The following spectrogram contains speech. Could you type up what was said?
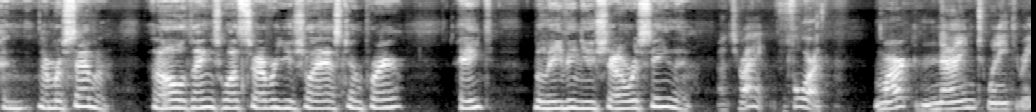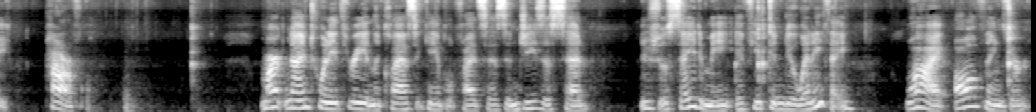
And number seven, in all things whatsoever you shall ask in prayer. Eight, believing you shall receive them. That's right. Fourth, Mark 9:23. Powerful. Mark 9:23 in the Classic Amplified says, "And Jesus said, you shall say to me, if you can do anything, why all things are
